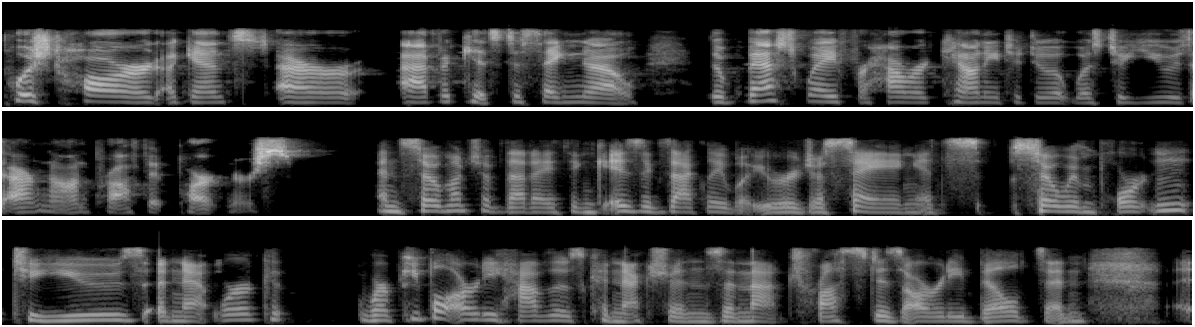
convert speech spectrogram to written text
pushed hard against our advocates to say no. The best way for Howard County to do it was to use our nonprofit partners. And so much of that, I think, is exactly what you were just saying. It's so important to use a network where people already have those connections and that trust is already built. And uh,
